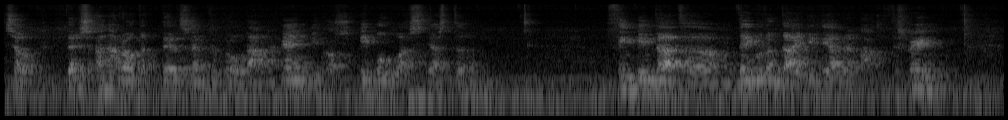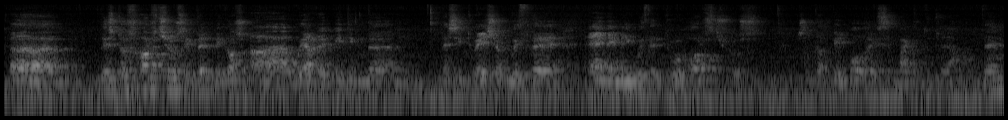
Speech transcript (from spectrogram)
So there's an arrow that tells them to go down again because people was just um, thinking that um, they wouldn't die in the other part of the screen. Uh, these two horseshoes, because uh, we are repeating the, the situation with the enemy with the two horseshoes, so that people is invited to jump on them.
